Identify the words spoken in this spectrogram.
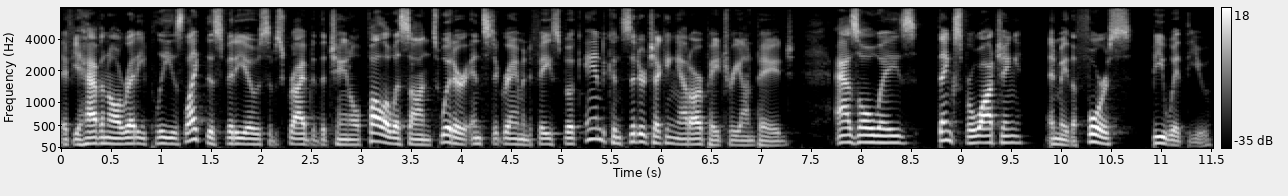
If you haven't already, please like this video, subscribe to the channel, follow us on Twitter, Instagram, and Facebook, and consider checking out our Patreon page. As always, thanks for watching, and may the Force be with you.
